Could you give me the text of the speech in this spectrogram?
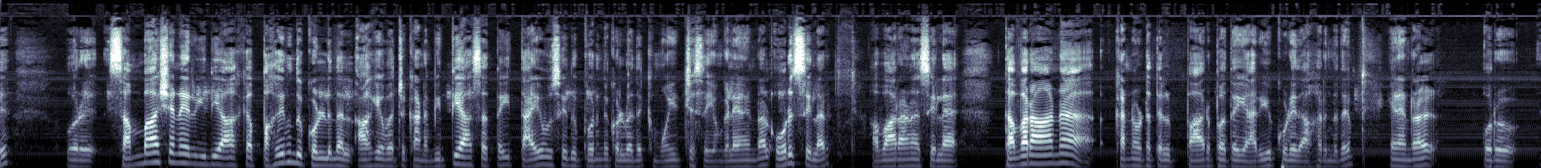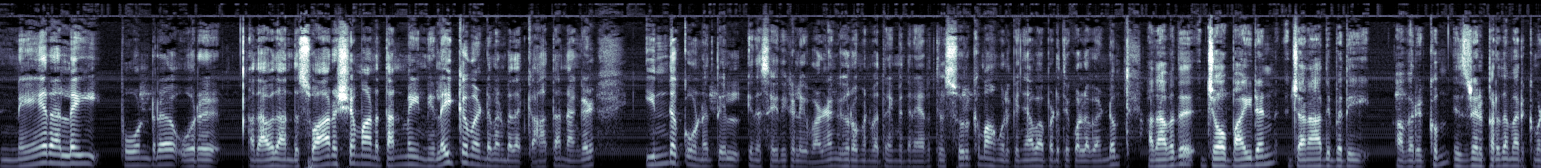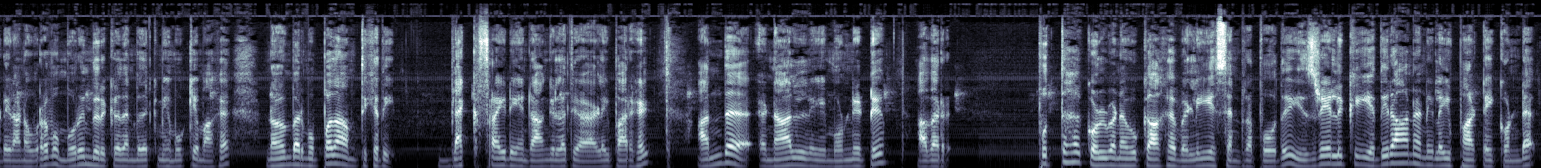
ஒரு சம்பாஷண ரீதியாக பகிர்ந்து கொள்ளுதல் ஆகியவற்றுக்கான வித்தியாசத்தை தயவு செய்து புரிந்து கொள்வதற்கு முயற்சி செய்யுங்கள். ஏனென்றால் ஒரு சிலர் அவ்வாறான சில தவறான கண்ணோட்டத்தில் பார்ப்பதை அறியக்கூடியதாக இருந்தது. ஏனென்றால் ஒரு நேரலை போன்ற ஒரு அதாவது அந்த சுவாரஸ்யமான தன்மை நிலைக்க வேண்டும் என்பதற்காகத்தான் நாங்கள் இந்த கோணத்தில் இந்த செய்திகளை வழங்குகிறோம் என்பதை இந்த நேரத்தில் சுருக்கமாக உங்களுக்கு ஞாபகப்படுத்திக் கொள்ள வேண்டும். அதாவது ஜோ பைடன் ஜனாதிபதி அவருக்கும் இஸ்ரேல் பிரதமருக்கும் இடையிலான உறவு முறிந்திருக்கிறது என்பதற்கு மிக முக்கியமாக நவம்பர் முப்பதாம் திகதி பிளாக் ஃப்ரைடே என்ற ஆங்கிலத்தில் அழைப்பார்கள். அந்த நாளை முன்னிட்டு அவர் புத்தக கொள்வனவுக்காக வெளியே சென்றபோது இஸ்ரேலுக்கு எதிரான நிலைப்பாட்டை கொண்ட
